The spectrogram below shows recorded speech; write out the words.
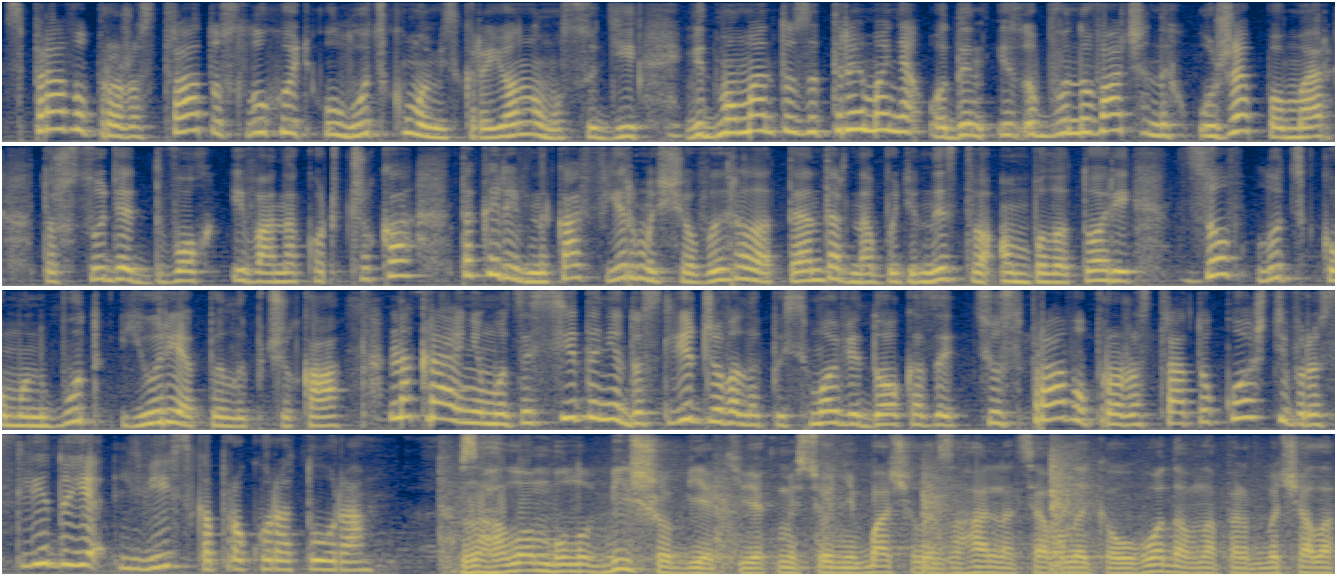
Справу про розтрату слухають у Луцькому міськрайонному суді. Від моменту затримання один із обвинувачених уже помер, тож судять двох Івана Корчука та керівника фірми, що виграла тендер на будівництво амбулаторій ДЗОВ Луцькомунбуд Юрія Пилипчука. На крайньому засіданні досліджували письмові докази. Цю справу про розтрату коштів розслідує Львівська прокуратура. Загалом було більше об'єктів, як ми сьогодні бачили. Загальна ця велика угода вона передбачала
